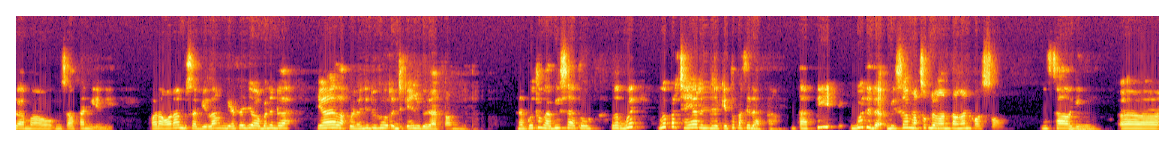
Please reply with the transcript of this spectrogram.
nggak mau misalkan gini. Orang-orang bisa bilang biasa jawabannya adalah ya lakuin aja dulu rezekinya juga datang gitu. Nah gue tuh nggak bisa tuh. Untuk gue gue percaya rezeki itu pasti datang. Tapi gue tidak bisa masuk dengan tangan kosong. Misal gini uh,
